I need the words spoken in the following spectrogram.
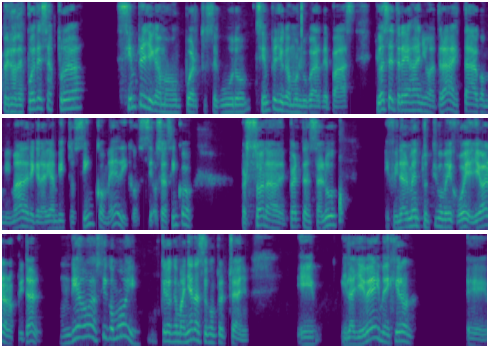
pero después de esas pruebas, siempre llegamos a un puerto seguro, siempre llegamos a un lugar de paz. Yo hace tres años atrás estaba con mi madre que la habían visto cinco médicos, o sea, cinco personas expertas en salud, y finalmente un tipo me dijo, oye, llévala al hospital. Un día así como hoy, creo que mañana se cumple tres años. Y, y la llevé y me dijeron, eh,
